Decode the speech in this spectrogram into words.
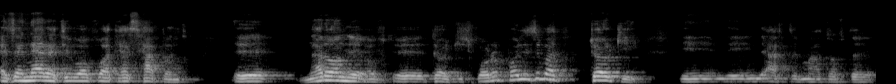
as a narrative of what has happened, uh, not only of uh, Turkish foreign policy, but Turkey in the, in the aftermath of the,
